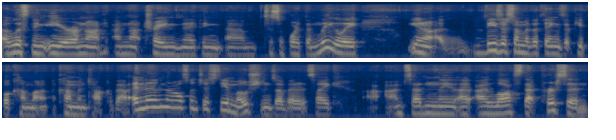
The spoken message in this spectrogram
a listening ear i'm not i'm not trained in anything um, to support them legally you know these are some of the things that people come on, come and talk about. And then also just the emotions of it. It's like i'm suddenly I, I lost that person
